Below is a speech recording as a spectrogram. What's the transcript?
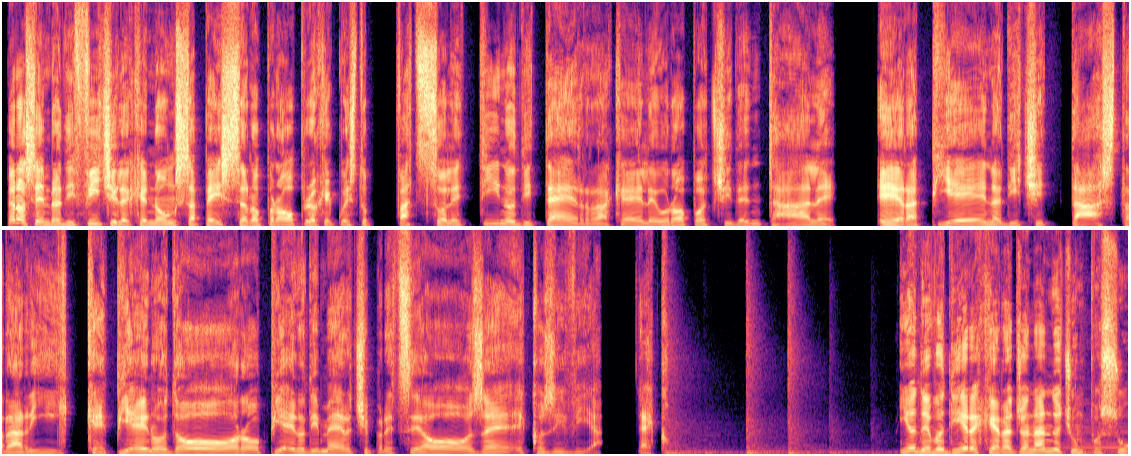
Però sembra difficile che non sapessero proprio che questo fazzolettino di terra che è l'Europa occidentale era piena di città straricche, pieno d'oro, pieno di merci preziose e così via. Ecco. Io devo dire che ragionandoci un po' su,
